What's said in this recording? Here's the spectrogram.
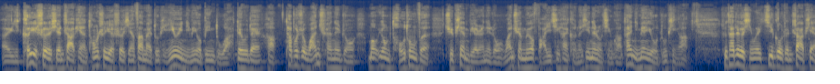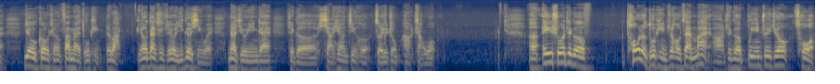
呃，也可以涉嫌诈骗，同时也涉嫌贩卖毒品，因为里面有冰毒啊，对不对哈？它不是完全那种冒用头痛粉去骗别人那种，完全没有法益侵害可能性那种情况，它里面有毒品啊，所以它这个行为既构成诈骗，又构成贩卖毒品，对吧？然后但是只有一个行为，那就应该这个想象竞合择一重哈，掌握。呃，A 说这个。偷了毒品之后再卖啊，这个不应追究。错，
